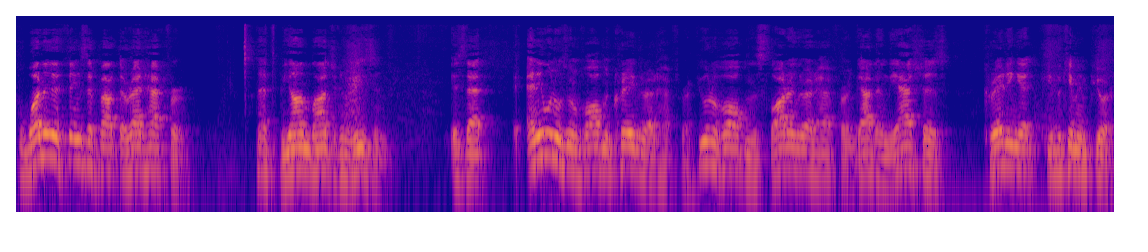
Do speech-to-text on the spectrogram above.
one of the things about the red heifer that's beyond logic and reason is that anyone who's involved in creating the red heifer, if you were involved in the slaughtering the red heifer and gathering the ashes, creating it, you became impure.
